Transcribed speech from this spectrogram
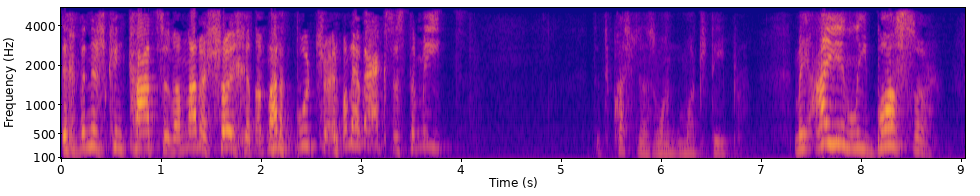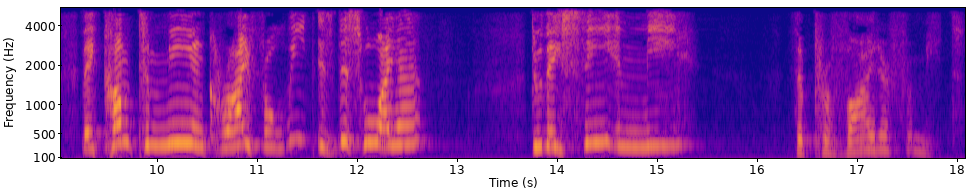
Ich bin nicht kein Katzev, I'm not a shoichet, I'm not a butcher, I don't have access to meat. The question is one much deeper. May I in basar. They come to me and cry for wheat. Is this who I am? Do they see in me the provider for meat?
